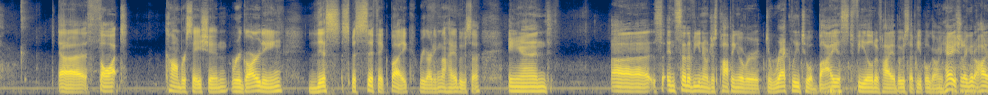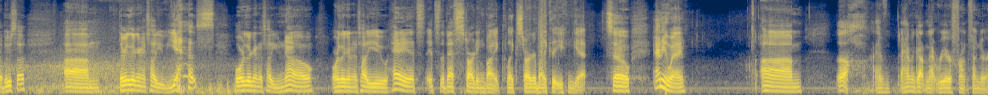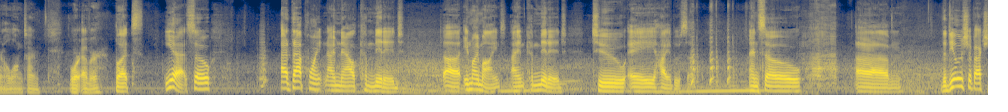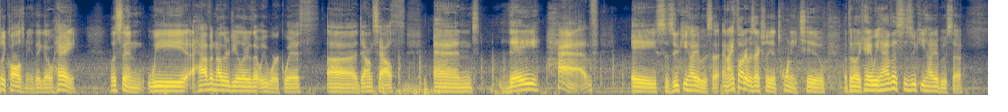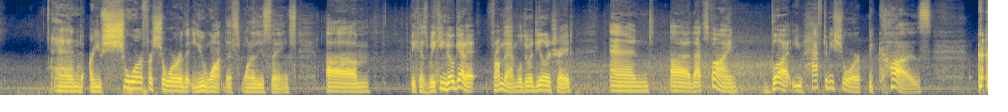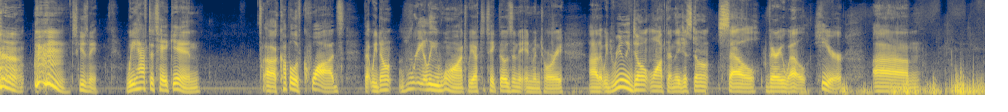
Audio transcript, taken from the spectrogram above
uh, thought conversation regarding this specific bike, regarding the Hayabusa. And uh, instead of you know just popping over directly to a biased field of Hayabusa people going, "Hey, should I get a Hayabusa?" Um, they're either going to tell you yes, or they're going to tell you no, or they're going to tell you, "Hey, it's it's the best starting bike, like starter bike that you can get." So anyway, um, ugh, I have I haven't gotten that rear front fender in a long time, or ever. But yeah, so at that point, I'm now committed. Uh, in my mind, I am committed to a Hayabusa. And so um, the dealership actually calls me. They go, hey, listen, we have another dealer that we work with uh, down south, and they have a Suzuki Hayabusa. And I thought it was actually a 22, but they're like, hey, we have a Suzuki Hayabusa. And are you sure for sure that you want this one of these things? Um, because we can go get it from them. We'll do a dealer trade and uh, that's fine. But you have to be sure because, excuse me, we have to take in a couple of quads that we don't really want. We have to take those into inventory. Uh, that we really don't want them. They just don't sell very well here. Um,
